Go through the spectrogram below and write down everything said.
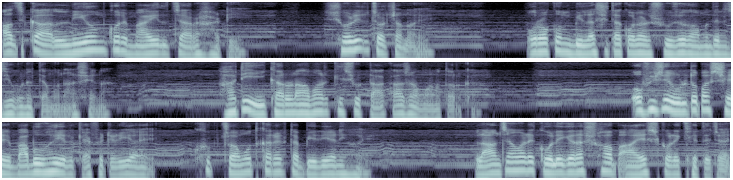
আজকাল নিয়ম করে মাইল চার হাঁটি। শরীর চর্চা নয়। ওরকম বিলাসিতা করার সুযোগ আমাদের জীবনে তেমন আসে না। হাঁটি কারণ আমার কিছু টাকা জমানো দরকার। অফিসের উল্টো পাশে বাবু ভাইয়ের ক্যাফেটেরিয়ায় খুব চমৎকার একটা বিরিয়ানি হয়। লাঞ্চ আওয়ারে কলিগেরা সব আয়েশ করে খেতে যায়।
